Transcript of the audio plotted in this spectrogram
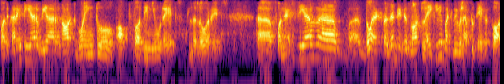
for the current year, we are not going to opt for the new rates, the lower rates. Uh, for next year, uh, though at present it is not likely, but we will have to take a call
